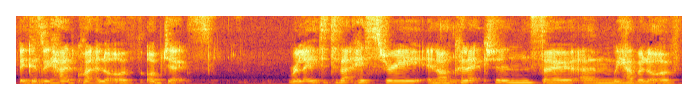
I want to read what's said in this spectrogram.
because we had quite a lot of objects related to that history in our collections. So um, we have a lot of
